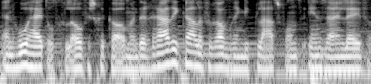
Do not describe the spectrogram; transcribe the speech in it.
en hoe hij tot geloof is gekomen, de radicale verandering die plaatsvond in zijn leven.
